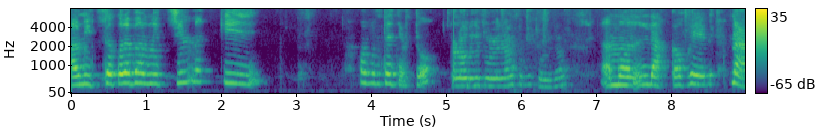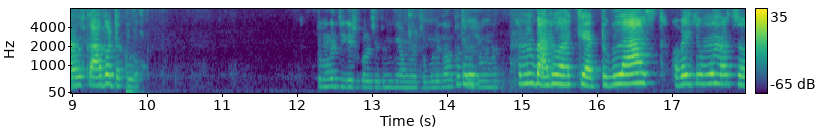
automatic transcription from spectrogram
আমি ইচ্ছা করে ভাঙিছি নাকি? ফোনটা যেত তাহলে ওদিকে চলে যাও তুমি চলে যাও। আমার ডাক্কা হয়ে না আমাকে আবার ডাকলো তোমাকে জিজ্ঞেস করেছে তুমি কেমন আছো? বলে দাও তো তুমি কেমন আছো? আমি ভালো আছি এত প্লাস সবাই কেমন আছো?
